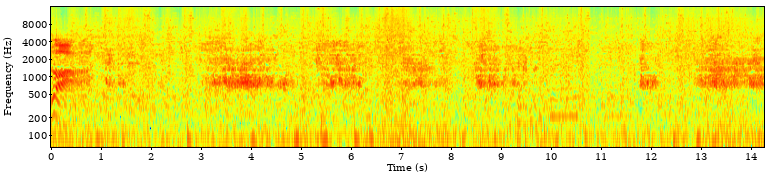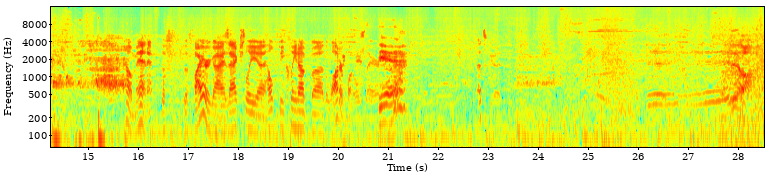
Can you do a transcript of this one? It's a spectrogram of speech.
Ah! Oh man, the the fire guys actually uh, helped me clean up uh, the water puddles there. Yeah. That's good. Ugh.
